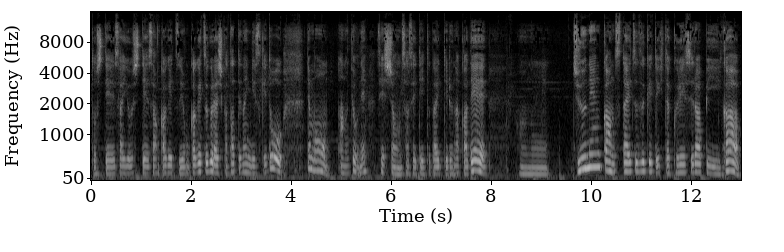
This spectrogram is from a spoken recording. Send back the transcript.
として採用して3ヶ月4ヶ月ぐらいしか経ってないんですけどでもあの今日ねセッションさせていただいてる中であの10年間伝え続けてきたクレイセラピーが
